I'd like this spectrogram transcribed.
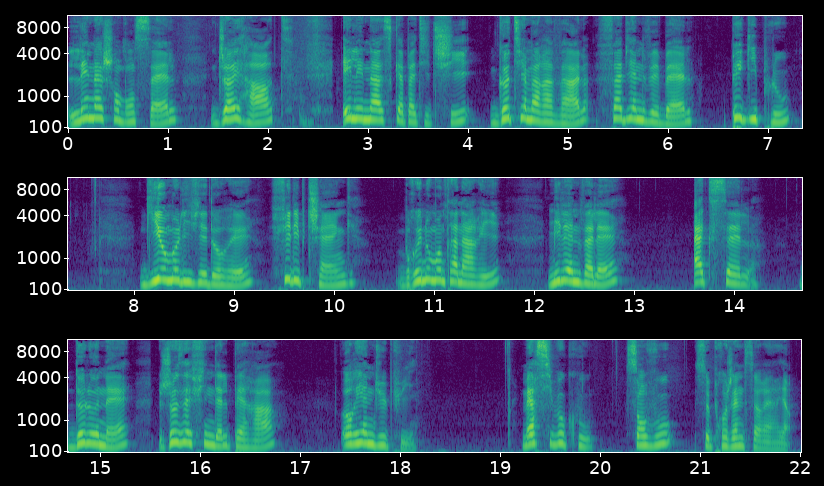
Léna Chamboncel, Joy Hart, Elena Scapatici, Gauthier Maraval, Fabienne Webel, Peggy Plou, Guillaume Olivier Doré, Philippe Cheng, Bruno Montanari, Mylène Vallet, Axel Delaunay, Joséphine Delpera, Oriane Dupuis. Merci beaucoup. Sans vous, ce projet ne serait rien.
